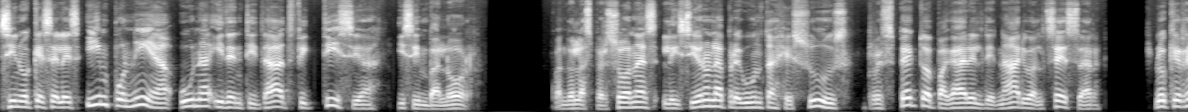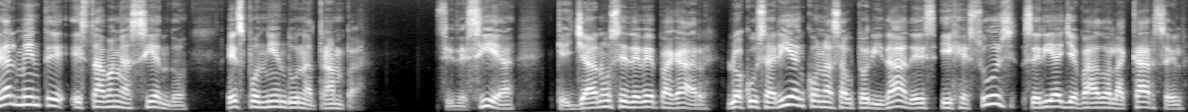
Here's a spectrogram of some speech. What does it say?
sino que se les imponía una identidad ficticia y sin valor. Cuando las personas le hicieron la pregunta a Jesús respecto a pagar el denario al César, lo que realmente estaban haciendo es poniendo una trampa. Si decía que ya no se debe pagar, lo acusarían con las autoridades y Jesús sería llevado a la cárcel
